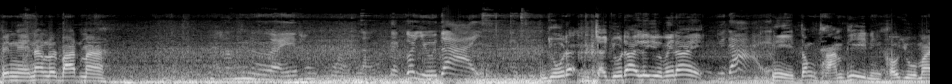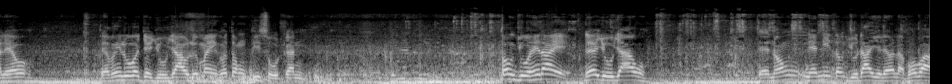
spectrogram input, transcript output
เป็นไงนั่งรถบัสมาทั้งเห นื่อยทั้งปวดหลัง แต่ก็อยู่ได้ อยู่ได้จะอยู่ได้หรืออยู่ไม่ได้ อยู่ได้ นี่ต้องถามพี่นี่เขาอยู่มาแล้ว แต่ไม่รู้ว่าจะอยู่ยาวหรือไม่ก็ต้องพิสูจน์กัน ต้องอยู่ให้ได้และอยู่ยาว แต่น้องแนนนี่ต้องอยู่ได้อยู่แล้วล่ะเพราะว่า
